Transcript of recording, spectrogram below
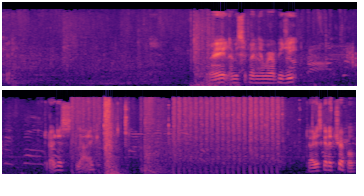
Okay. Wait, let me see if I can get my RPG. Did I just lag? Did I just get a triple?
